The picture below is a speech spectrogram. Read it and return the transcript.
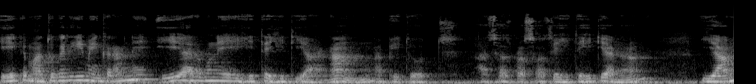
ඒක මතු කිරීමෙන් කරන්නේ ඒ අරමුණේ හිත හිටියා නම් අපි තොත් ආස්වාද ප්‍රසවාසයේ හිත හිටියා නම් යම්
